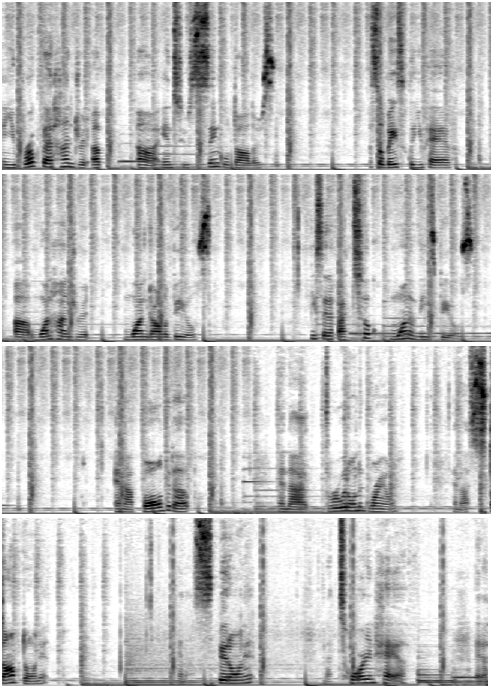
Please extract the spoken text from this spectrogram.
and you broke that hundred up uh, into single dollars, so basically you have uh, 100 one dollar bills. He said if I took one of these bills and I balled it up and I threw it on the ground and I stomped on it and I spit on it and I tore it in half and I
